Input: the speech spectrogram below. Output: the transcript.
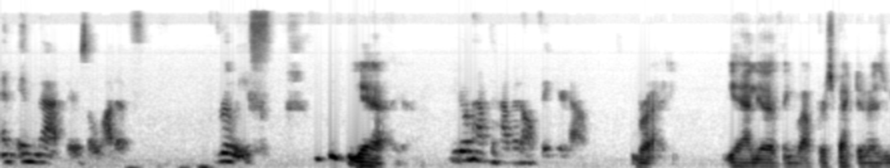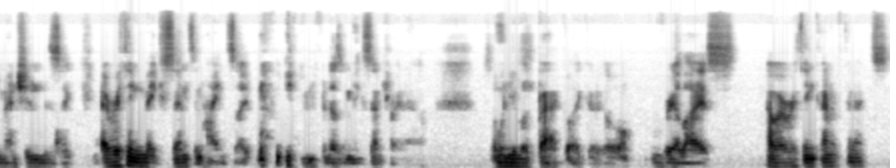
And in that, there's a lot of relief. yeah, yeah. You don't have to have it all figured out. Right yeah, and the other thing about perspective, as you mentioned, is like everything makes sense in hindsight, even if it doesn't make sense right now. So when you look back, like you'll realize how everything kind of connects.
